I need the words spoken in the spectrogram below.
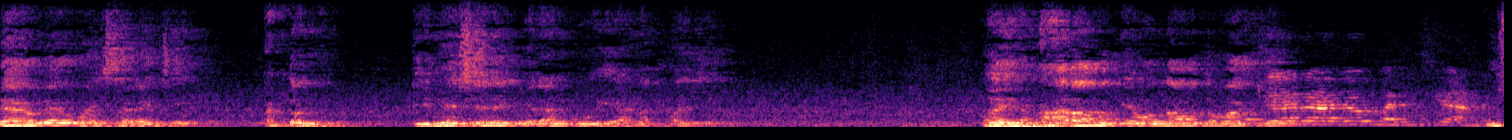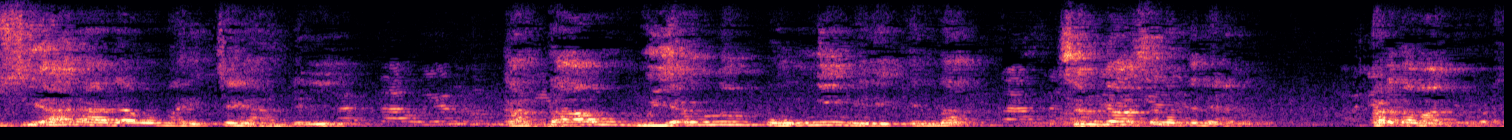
വേഗം വേഗം വായിച്ചറിയിച്ചേ പെട്ടെന്ന്. തിരുമേശയിലേക്ക് വരാൻ പോവുകയാണ്. വായിക്കാം. ആറാമത്തെ ഒന്നാമത്തെ വാക്യം. ഉസിയ രാജാവ് മരിച്ച ആണ്ടിൽ കർത്താവ് ഉയർന്നും പൊങ്ങി വിരിക്കുന്ന സിംഹാസനത്തിലിരുന്നു അടുത്ത വാക്യം ഇവിടെ.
